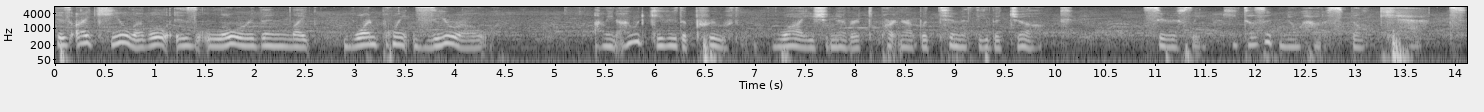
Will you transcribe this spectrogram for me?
his IQ level is lower than like 1.0. I mean, I would give you the proof why you should never partner up with Timothy the Jock. Seriously, he doesn't know how to spell cat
